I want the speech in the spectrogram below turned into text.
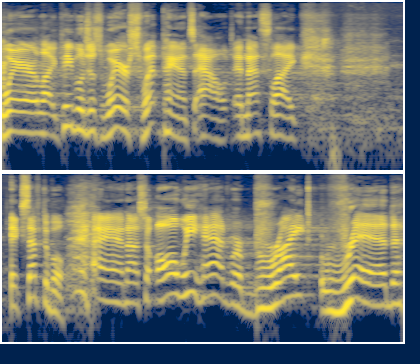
where like people just wear sweatpants out, and that's like acceptable. And uh, so all we had were bright red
